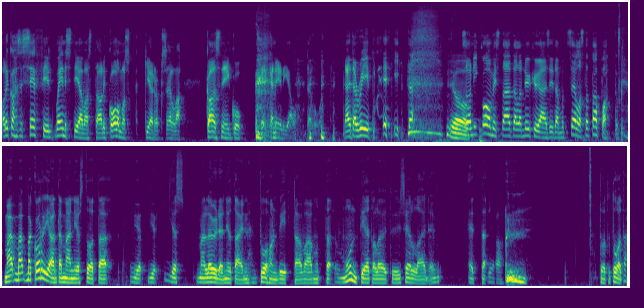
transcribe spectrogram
olikohan se Sheffield Wednesday vastaan, oli kolmoskierroksella kans niinku ehkä neljä ottelua. Näitä replayitä. Joo. Se on niin koomista ajatella nykyään sitä, mutta sellaista tapahtuu. Mä, mä, mä korjaan tämän, jos, tuota, jo, jo, jos mä löydän jotain tuohon viittaavaa, mutta mun tieto löytyy sellainen, että Joo. tuota, tuota,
